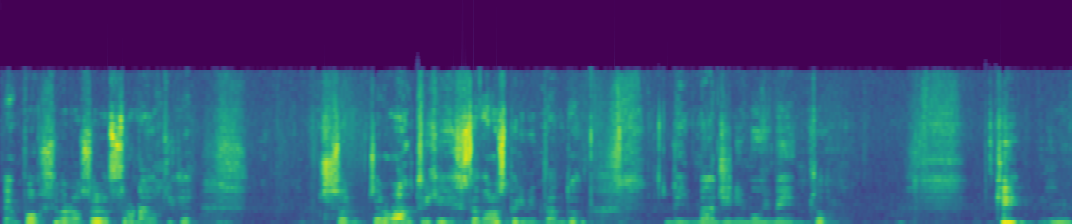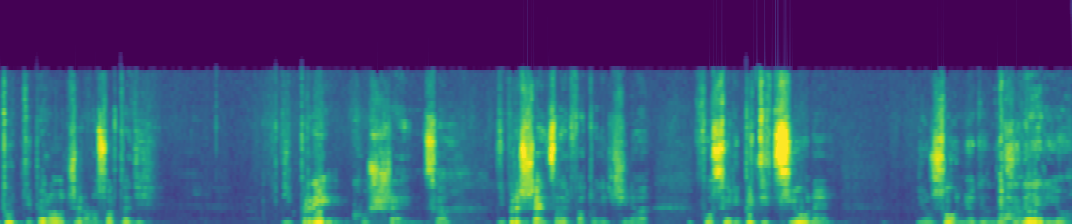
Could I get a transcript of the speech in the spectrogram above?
è un po' sembra una storia astronautica. C'erano altri che stavano sperimentando le immagini in movimento, che in tutti però c'era una sorta di, di precoscienza, di prescienza del fatto che il cinema fosse ripetizione di un sogno, di un desiderio,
